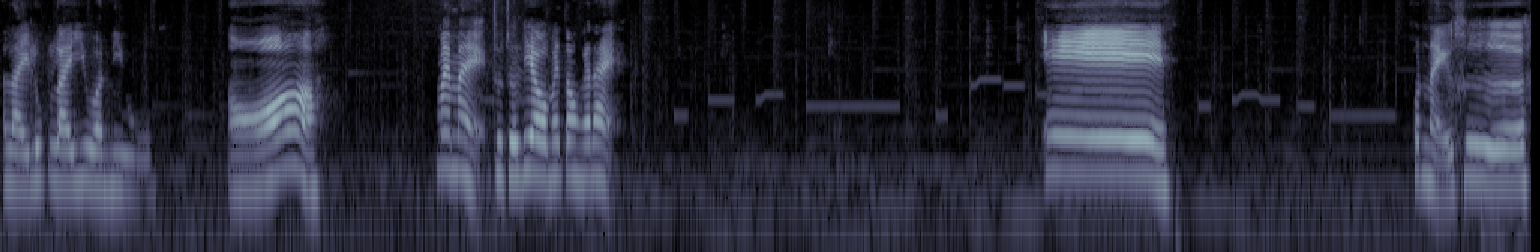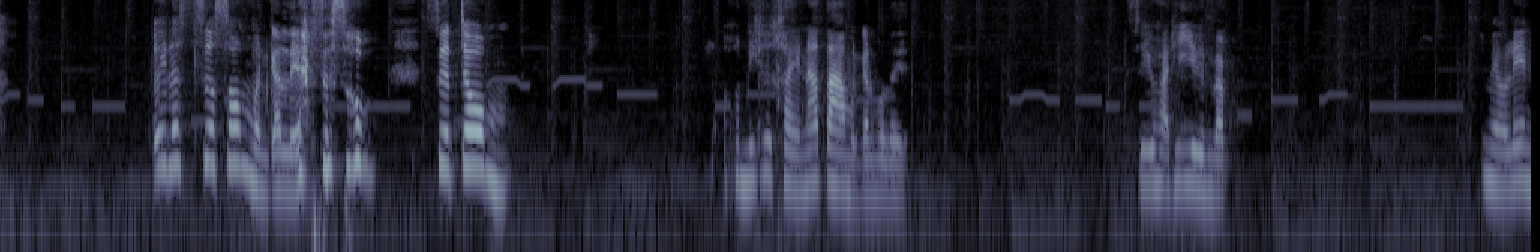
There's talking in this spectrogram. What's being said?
อะไรลูกไลยูนิว อ๋อ ไม่ไม่ทูตเรียลไม่ต้องก็ได้ เอ คนไหนคือ เอ้ย แล้วเสื้อส้มเหมือนกันเลยเสื้อส้ม เสื้อจม คนนี้คือใครหน้าตาเหมือนกันหมดเลยซิวหาที่ยืนแบบ แมวเล่น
